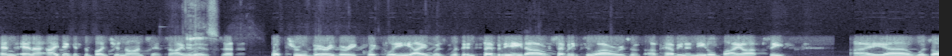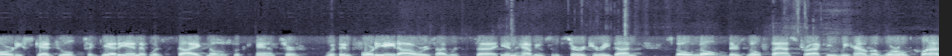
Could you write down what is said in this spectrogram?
and and I, I think it's a bunch of nonsense. I It was. Uh, put through very very quickly. I was within 78 hours, 72 hours of of having a needle biopsy. I uh, was already scheduled to get in. It was diagnosed with cancer. Within 48 hours, I was uh, in having some surgery done. So, no, there's no fast tracking. We have a world class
